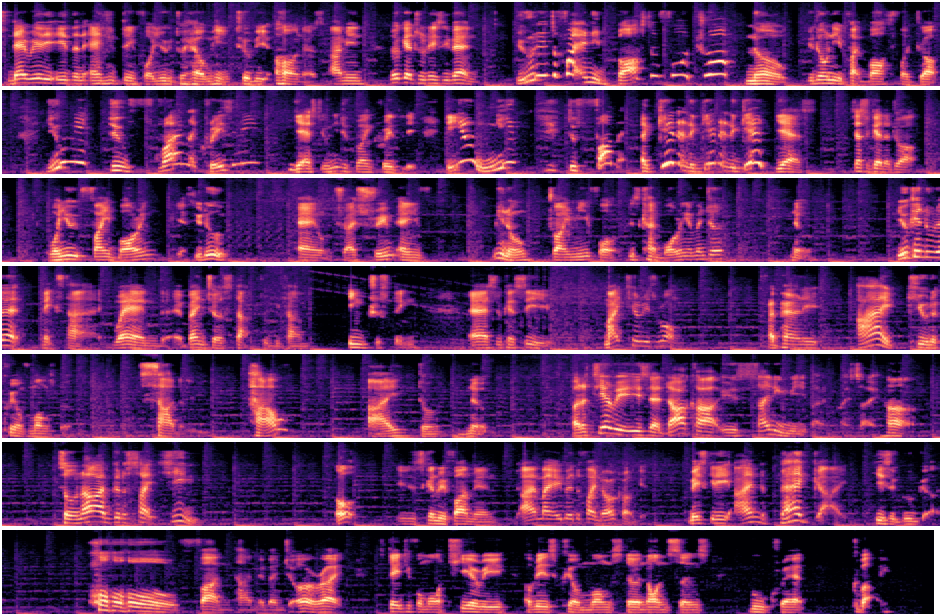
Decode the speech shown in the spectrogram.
there really isn't anything for you to help me to be honest. I mean, look at today's event. Do you need to fight any boss for a drop? No, you don't need to fight boss for a drop. Do you need to grind like crazily? Yes, you need to grind crazily. Do you need to farm again and again and again? Yes, just to get a drop. When you find boring, yes you do. And should I stream and you know join me for this kind of boring adventure? No. You can do that next time when the adventure starts to become interesting. As you can see, my theory is wrong. Apparently, I killed the Queen of Monster. Suddenly. How? I don't know. But the theory is that Darkar is siding me by my side, huh? So now I'm gonna side him. Oh, it's gonna be fun, man. I might be able to fight Darkar again. Basically, I'm the bad guy. He's a good guy. Ho ho ho! Fun time adventure. Alright. Stay tuned for more theory of this Queen of monster nonsense bullcrap. Goodbye.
